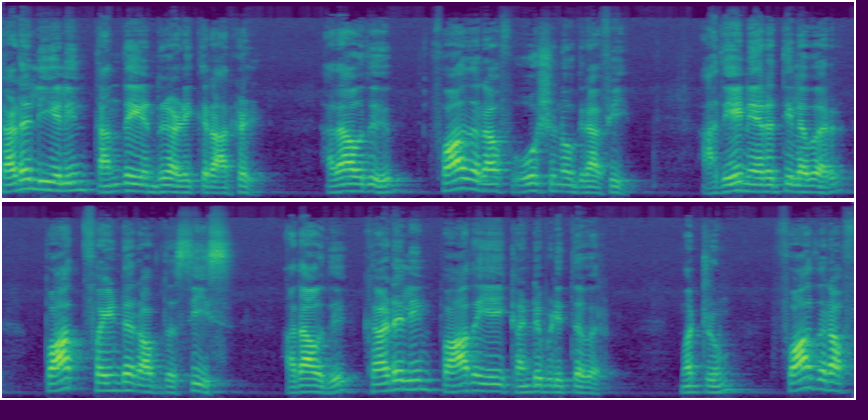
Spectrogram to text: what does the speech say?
கடலியலின் தந்தை என்று அழைக்கிறார்கள். அதாவது ஃபாதர் ஆஃப் ஓஷனோகிராஃபி அதே நேரத்தில் அவர் பாத் ஃபைண்டர் ஆஃப் த சீஸ் அதாவது கடலின் பாதையை கண்டுபிடித்தவர். மற்றும் ஃபாதர் ஆஃப்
